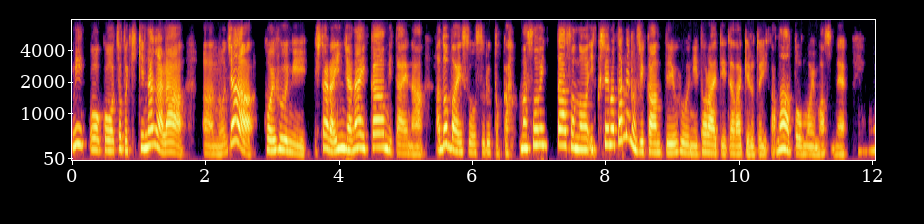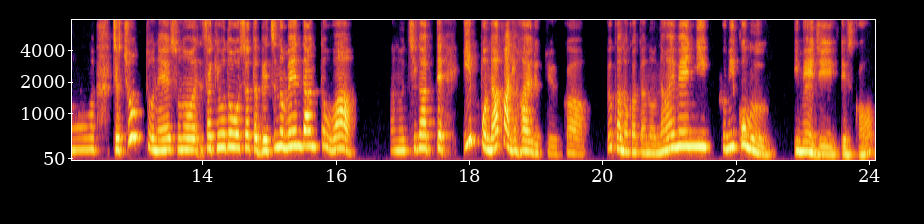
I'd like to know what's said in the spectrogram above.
に、をこうちょっと聞きながら、あの、じゃあ、こういうふうにしたらいいんじゃないか、みたいなアドバイスをするとか、まあそういったその育成のための時間っていうふうに捉えていただけるといいかなと思いますね。じゃあちょっとね、その先ほどおっしゃった別の面談とは、あの違って、一歩中に入るっていうか、部下の方の内面に踏み込むイメージですか？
